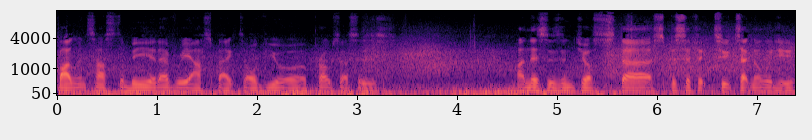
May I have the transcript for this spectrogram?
Balance has to be at every aspect of your processes. And this isn't just uh, specific to technology,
